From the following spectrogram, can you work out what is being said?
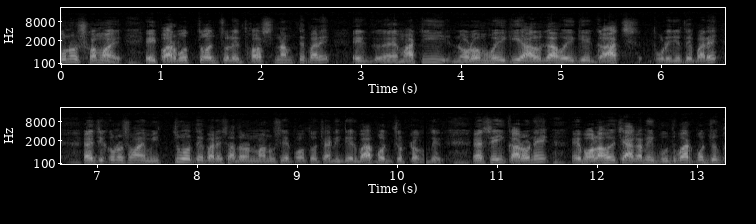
কোনো সময় এই পার্বত্য অঞ্চলে ধস নামতে পারে মাটি নরম হয়ে গিয়ে, আলগা হয়ে গিয়ে গাছ পড়ে যেতে পারে যে কোনো সময় মৃত্যু হতে পারে সাধারণ মানুষের, পথচারীদের বা পর্যটকদের। সেই কারণে বলা হয়েছে আগামী বুধবার পর্যন্ত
